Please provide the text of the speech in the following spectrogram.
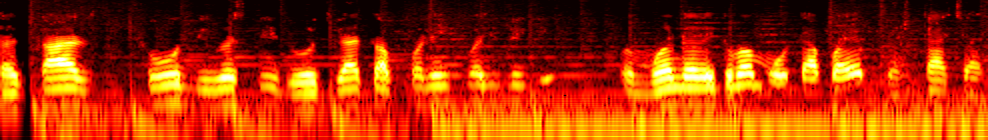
સરકાર સો દિવસની રોજગાર તો આપવાની એક બાજુ થઈ પણ મનરેગામાં મોટા પાયે ભ્રષ્ટાચાર,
